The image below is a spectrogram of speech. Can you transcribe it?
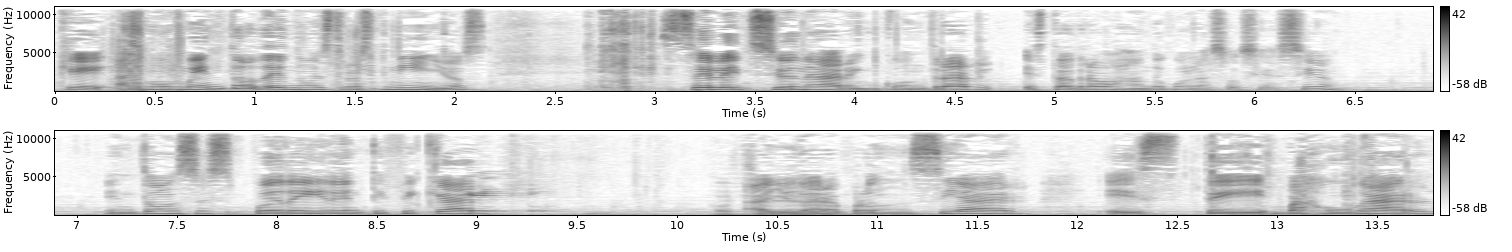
que al momento de nuestros niños seleccionar, encontrar, está trabajando con la asociación. Entonces puede identificar, ayudar a pronunciar, este, va a jugar,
